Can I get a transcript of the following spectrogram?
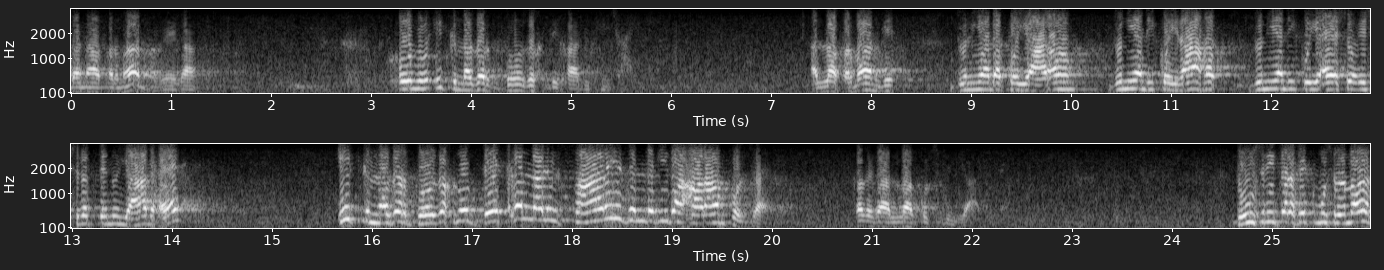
کا نافرمان ہوئے گا۔ انہوں ایک نظر دوزخ دکھا دیتی جائے اللہ فرمان گے، دنیا دا کوئی آرام، دنیا دی کوئی راحت، دنیا دی کوئی ایش و عشرت تینوں یاد ہے؟ ایک نظر دوزخ نو دیکھن والی ساری زندگی دا آرام بھول جائے۔ کہے گا اللہ کچھ بھی یاد نہیں۔ دوسری طرف ایک مسلمان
